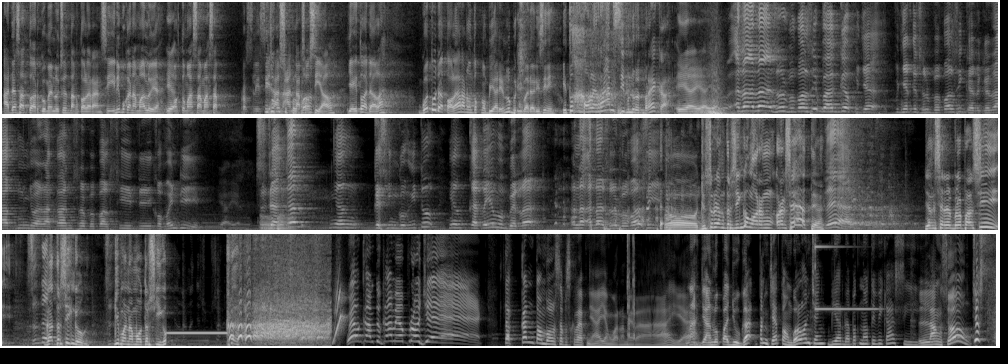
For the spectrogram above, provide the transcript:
ada satu argumen lucu tentang toleransi. Ini bukan nama lu ya. Iya. Waktu masa-masa perselisihan antar banget. sosial, yaitu adalah gue tuh udah toleran untuk ngebiarin lu beribadah di sini. Itu toleransi menurut mereka. Iya iya iya. Anak-anak serba palsi bangga punya penyakit serba palsi gara-gara aku menyuarakan serba palsi di komedi. Sedangkan yang kesinggung itu yang katanya membela anak-anak serba palsi. Oh, justru yang tersinggung orang orang sehat ya. Lihat, Yang cerebral palsy nggak tersinggung. Gimana mau tersinggung? Welcome to Cameo Project. Tekan tombol subscribe-nya yang warna merah ya. Nah, jangan lupa juga pencet tombol lonceng biar dapat notifikasi. Langsung, cus.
